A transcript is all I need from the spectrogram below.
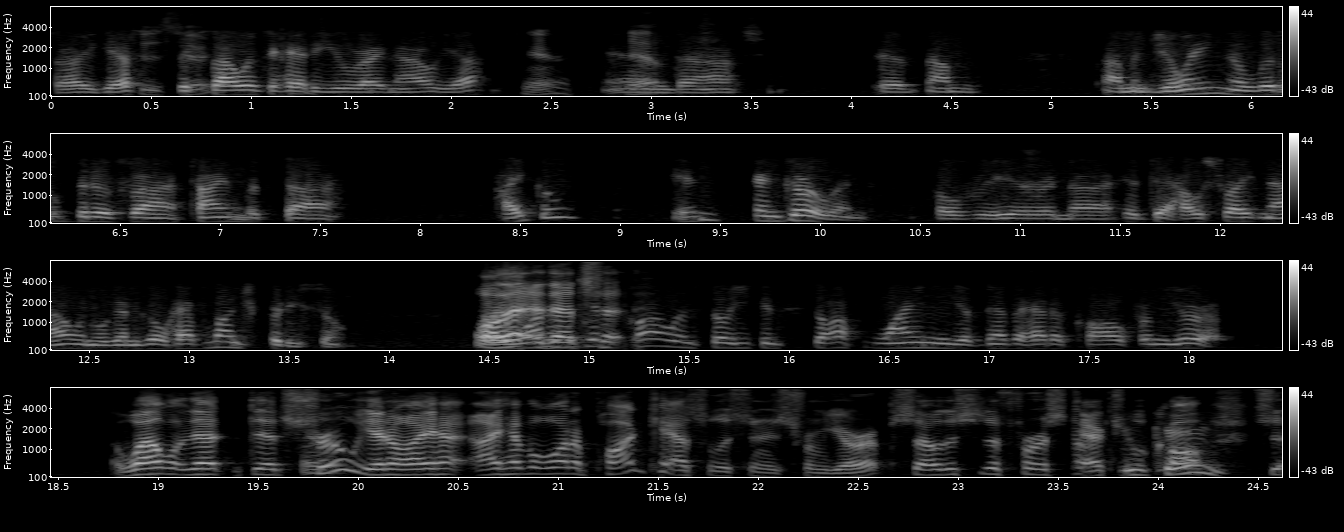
So I guess 2:30. six hours ahead of you right now. Yeah, Yeah. and uh, uh, I'm I'm enjoying a little bit of uh, time with uh, Heiko and and Gerlind over here in, uh, at the house right now, and we're going to go have lunch pretty soon. Well, that, that's a call in so you can stop whining. You've never had a call from Europe. well that that's true. You know, I I have a lot of podcast listeners from Europe, so this is the first actual UK. call. So,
